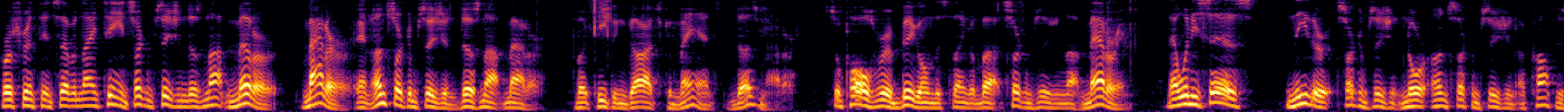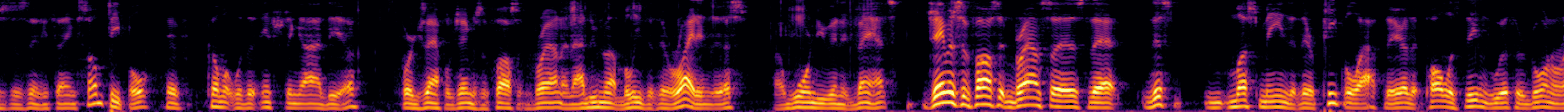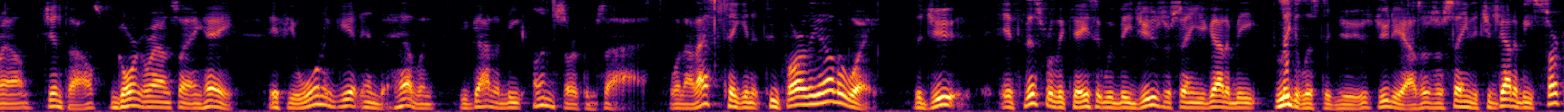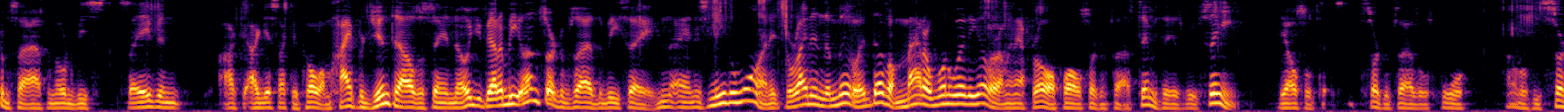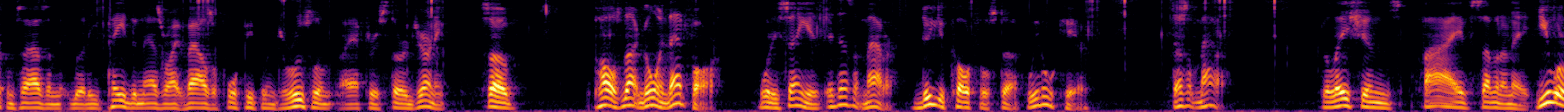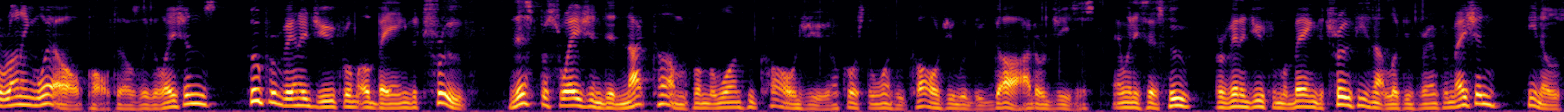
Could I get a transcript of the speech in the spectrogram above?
1 Corinthians 7:19, circumcision does not matter, matter, and uncircumcision does not matter, but keeping God's commands does matter. So Paul's very big on this thing about circumcision not mattering. Now, when he says neither circumcision nor uncircumcision accomplishes anything, some people have come up with an interesting idea. For example, Jamieson, Fausset, and Brown, and I do not believe that they're right in this. I warn you in advance. Jamieson, Fausset, and Brown says that this must mean that there are people out there that Paul is dealing with who are going around, Gentiles, going around saying, hey, if you want to get into heaven, you got to be uncircumcised. Well, now that's taking it too far the other way. The Jew, if this were the case, it would be Jews are saying you got to be legalistic Jews, Judaizers are saying that you've got to be circumcised in order to be saved, and I, I guess I could call them hyper Gentiles are saying no, you've got to be uncircumcised to be saved, and it's neither one. It's right in the middle. It doesn't matter one way or the other. I mean, after all, Paul circumcised Timothy, as we've seen. He also t- circumcised those four. I don't know if he circumcised them, but he paid the Nazarite vows of four people in Jerusalem after his third journey. So Paul's not going that far. What he's saying is, it doesn't matter. Do your cultural stuff. We don't care. It doesn't matter. Galatians 5, 7, and 8. You were running well, Paul tells the Galatians. Who prevented you from obeying the truth? This persuasion did not come from the one who called you. And of course, the one who called you would be God or Jesus. And when he says, Who prevented you from obeying the truth, he's not looking for information. He knows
